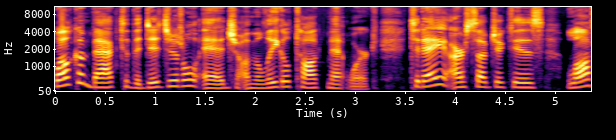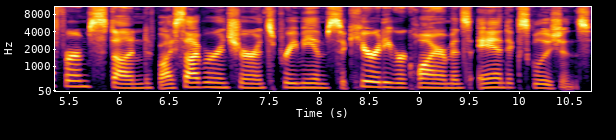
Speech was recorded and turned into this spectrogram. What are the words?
Welcome back to the Digital Edge on the Legal Talk Network. Today, our subject is law firms stunned by cyber insurance premiums, security requirements, and exclusions.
